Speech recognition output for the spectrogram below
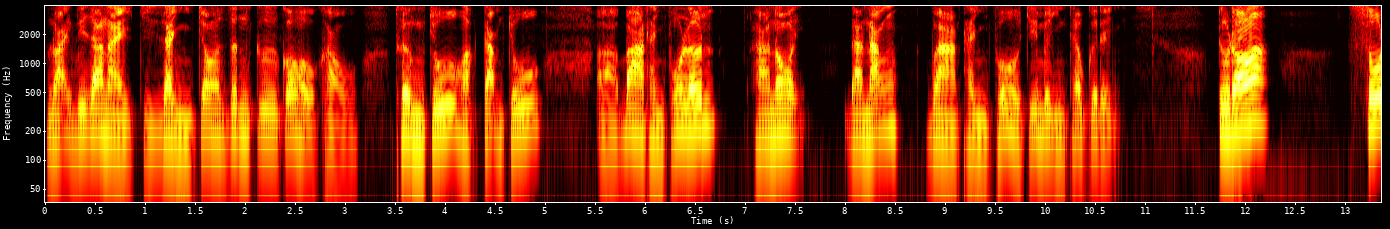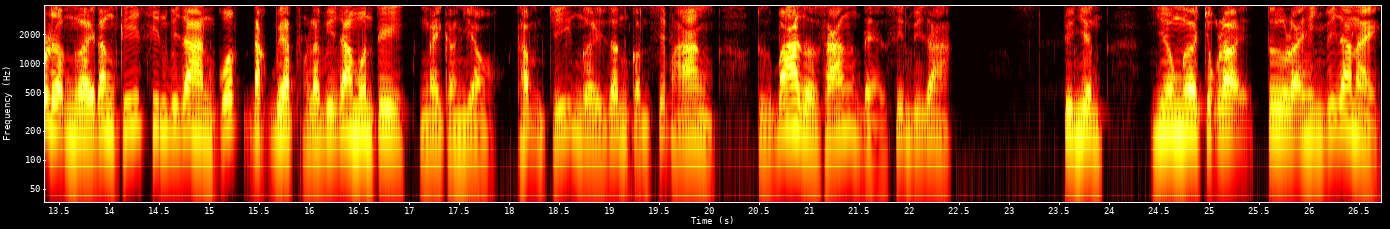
loại visa này chỉ dành cho dân cư có hộ khẩu thường trú hoặc tạm trú ở ba thành phố lớn Hà Nội, Đà Nẵng và thành phố Hồ Chí Minh theo quy định. Từ đó, số lượng người đăng ký xin visa Hàn Quốc, đặc biệt là visa multi ngày càng nhiều, thậm chí người dân còn xếp hàng từ 3 giờ sáng để xin visa. Tuy nhiên, nhiều người trục lợi từ loại hình visa này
